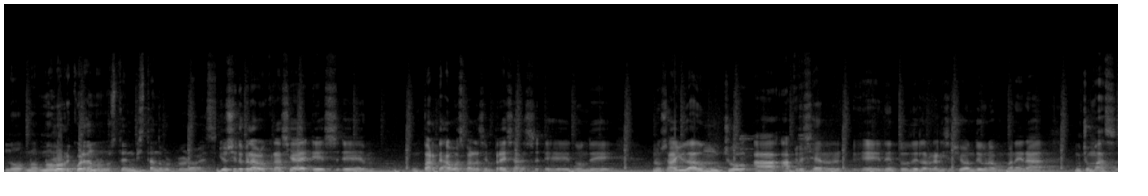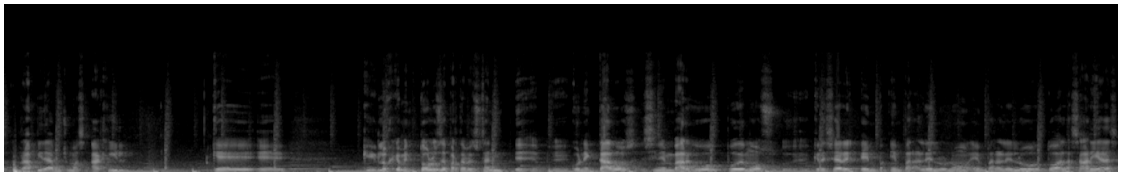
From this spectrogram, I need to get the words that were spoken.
no, no, no, lo recuerdan o lo estén visitando por primera vez. Yo siento que la holocracia es eh, un par de aguas para las empresas, donde nos ha ayudado mucho a, crecer eh, dentro de la organización de una manera mucho más rápida, mucho más ágil, que, eh, que lógicamente todos los departamentos están eh, conectados, sin embargo podemos crecer en, en, paralelo, ¿no? En paralelo todas las áreas.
